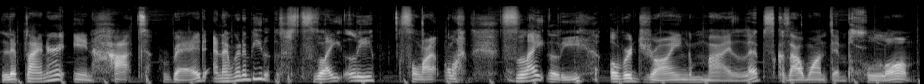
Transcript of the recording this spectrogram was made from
lip liner in hot red and I'm going to be slightly slightly, slightly overdrawing my lips because I want them plump.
